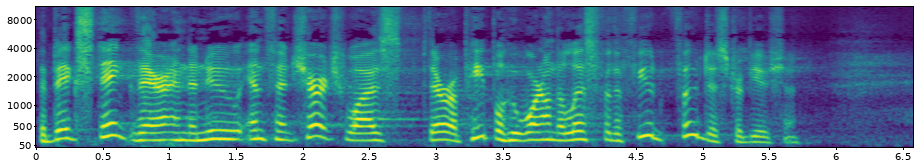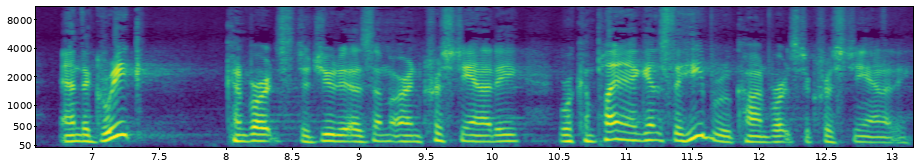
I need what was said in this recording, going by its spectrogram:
The big stink there in the new infant church was there were people who weren't on the list for the food, food distribution. And the Greek converts to Judaism or in Christianity were complaining against the Hebrew converts to Christianity.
